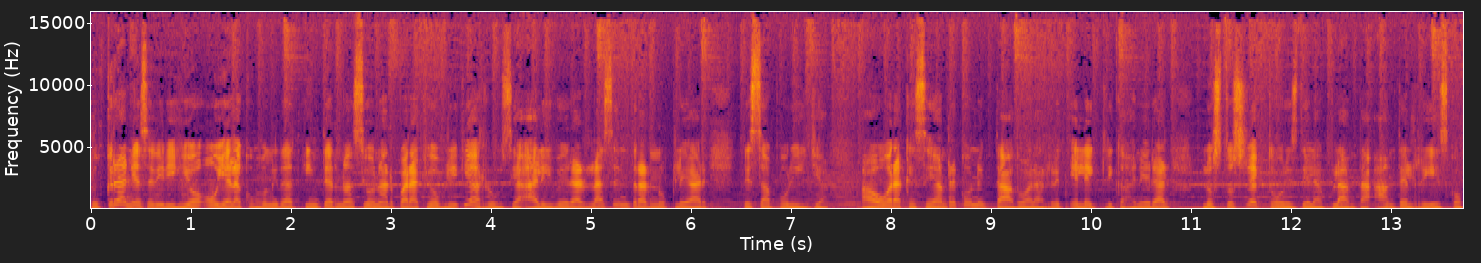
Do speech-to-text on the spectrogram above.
Ucrania se dirigió hoy a la comunidad internacional para que obligue a Rusia a liberar la central nuclear de Zaporilla, ahora que se han reconectado a la red eléctrica general los dos reactores de la planta ante el riesgo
